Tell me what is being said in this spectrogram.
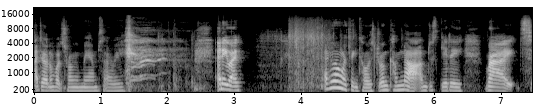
I don't know what's wrong with me, I'm sorry. anyway, everyone would think I was drunk, I'm not, I'm just giddy. Right,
